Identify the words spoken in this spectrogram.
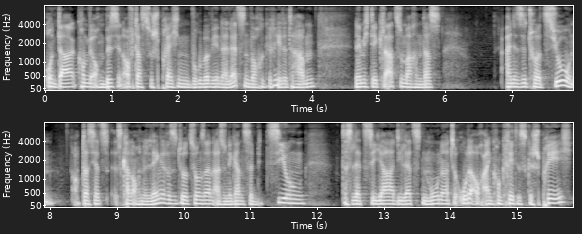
Und da kommen wir auch ein bisschen auf das zu sprechen, worüber wir in der letzten Woche geredet haben, nämlich dir klarzumachen, dass eine Situation, ob das jetzt, es kann auch eine längere Situation sein, also eine ganze Beziehung, das letzte Jahr, die letzten Monate oder auch ein konkretes Gespräch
